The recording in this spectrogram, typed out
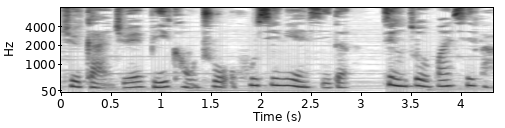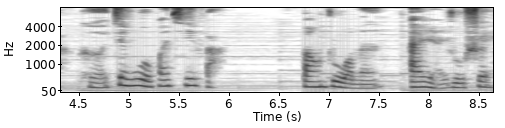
去感觉鼻孔处呼吸练习的静坐关系法和静卧关系法，帮助我们安然入睡。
